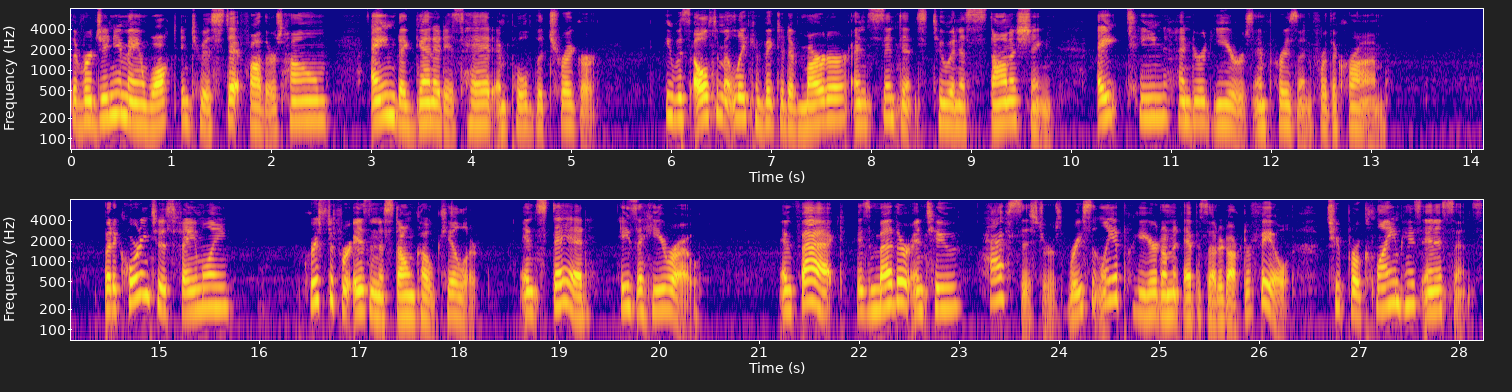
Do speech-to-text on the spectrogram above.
the Virginia man walked into his stepfather's home, aimed a gun at his head, and pulled the trigger. He was ultimately convicted of murder and sentenced to an astonishing 1,800 years in prison for the crime. But according to his family, Christopher isn't a stone cold killer. Instead, he's a hero. In fact, his mother and two half sisters recently appeared on an episode of Dr. Phil to proclaim his innocence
